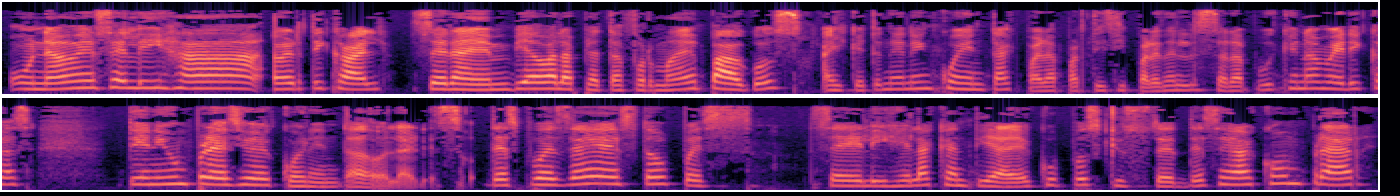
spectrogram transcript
Una vez elija vertical, será enviado a la plataforma de pagos. Hay que tener en cuenta que para participar en el Startup Week en Américas tiene un precio de 40 dólares. Después de esto, pues se elige la cantidad de cupos que usted desea comprar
